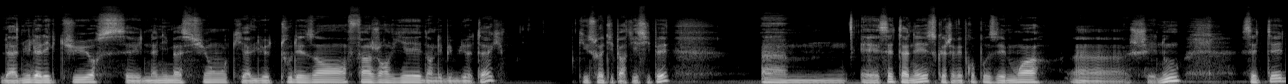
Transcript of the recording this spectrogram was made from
La nuit de la lecture, c'est une animation qui a lieu tous les ans fin janvier dans les bibliothèques, qui souhaitent y participer. Euh, et cette année, ce que j'avais proposé moi euh, chez nous, c'était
